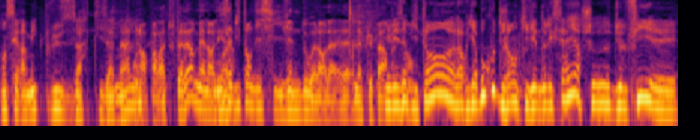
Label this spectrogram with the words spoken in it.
en céramique plus artisanale. On en reparlera tout à l'heure. Mais alors, les habitants d'ici, ils viennent d'où alors la, la- la plupart Et les habitants, alors il y a beaucoup de gens qui viennent de l'extérieur. Dieulfi est,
